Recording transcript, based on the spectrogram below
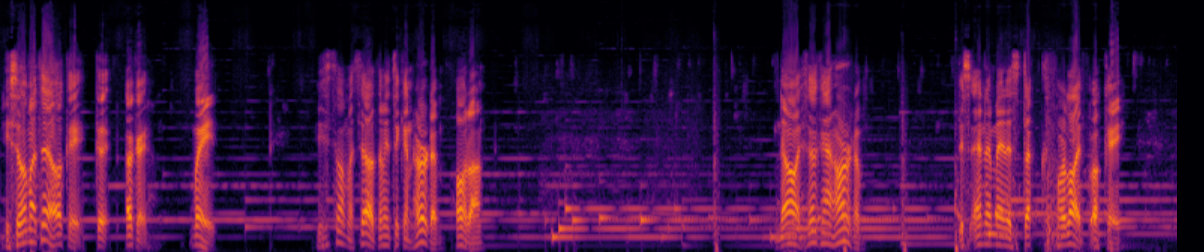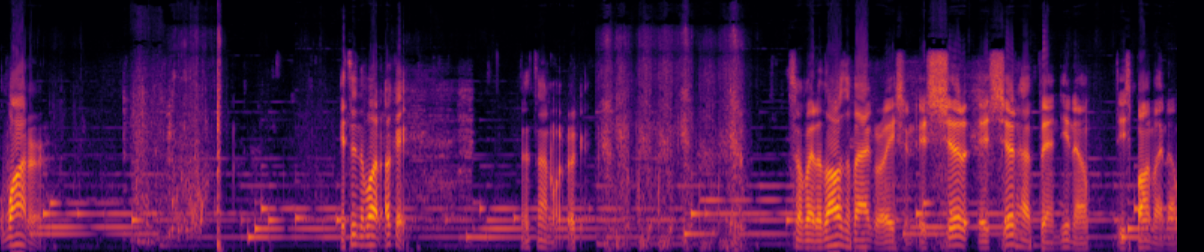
He's still on my tail? Okay, good. Okay. Wait. He's still on my tail. That means I can hurt him. Hold on. No, I still can't hurt him. This Enderman is stuck for life. Okay. Water. It's in the water. Okay. That's not water. Okay. So by the laws of aggravation, it should it should have been, you know, despawned by now.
